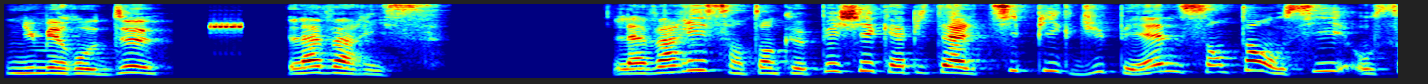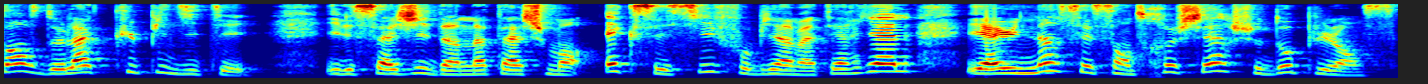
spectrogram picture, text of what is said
numéro 2. L'avarice. L'avarice en tant que péché capital typique du PN s'entend aussi au sens de la cupidité. Il s'agit d'un attachement excessif aux biens matériels et à une incessante recherche d'opulence.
